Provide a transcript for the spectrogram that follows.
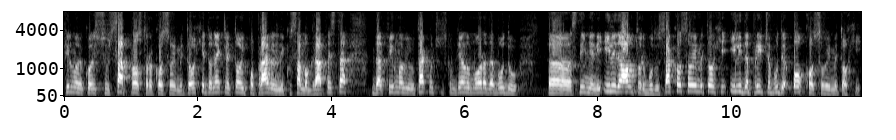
filmove koji su sa prostora Kosova i Metohije, donekle to i po pravilniku samog Grafesta, da filmovi u takmičarskom delu mora da budu uh, snimljeni ili da autori budu sa Kosova i Metohije ili da priča bude o Kosovo i Metohiji.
